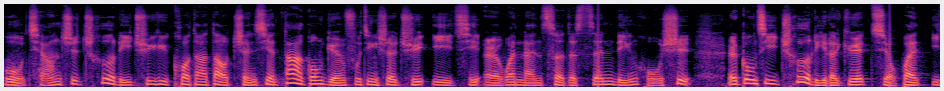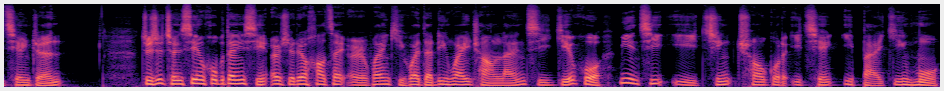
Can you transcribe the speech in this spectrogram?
午，强制撤离区域扩大到呈现大公园附近社区以及尔湾南侧的森林湖市，而共计撤离了约九万一千人。只是呈现祸不单行，二十六号在尔湾以外的另外一场蓝级野火，面积已经超过了一千一百英亩。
